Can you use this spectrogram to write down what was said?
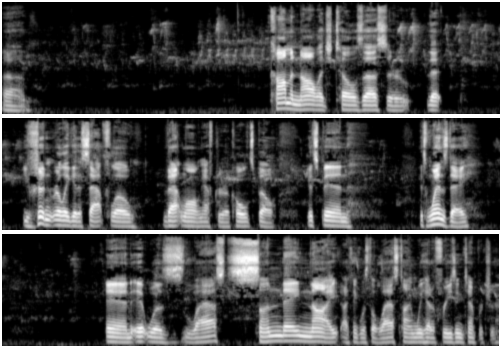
Um, common knowledge tells us or that you shouldn't really get a sap flow that long after a cold spell. It's been, it's Wednesday, and it was last Sunday night, I think was the last time we had a freezing temperature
